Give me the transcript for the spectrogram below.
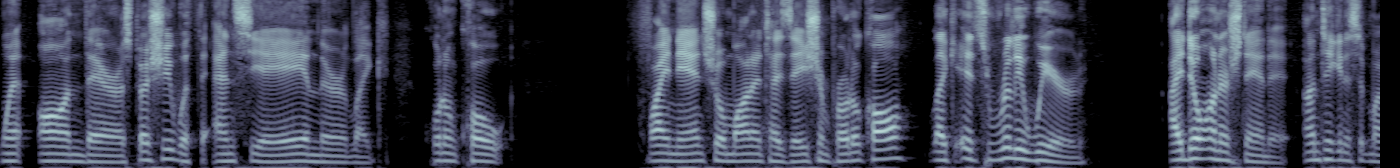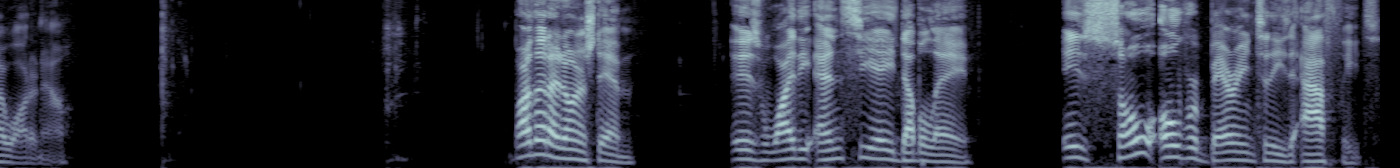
went on there, especially with the NCAA and their like quote unquote financial monetization protocol. Like it's really weird I don't understand it. I'm taking a sip of my water now. Part that I don't understand is why the NCAA is so overbearing to these athletes.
